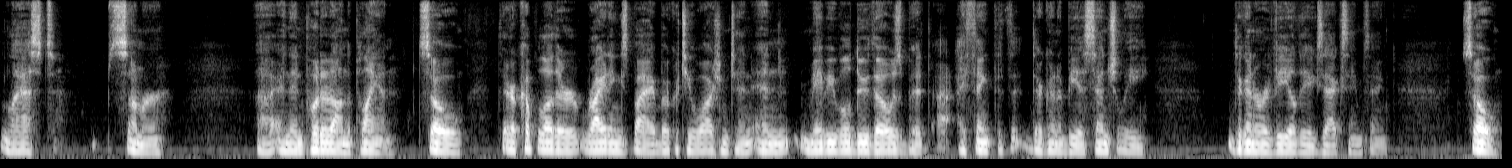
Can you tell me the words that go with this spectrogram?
last summer uh, and then put it on the plan. So there are a couple other writings by Booker T. Washington, and maybe we'll do those, but I think that they're going to be essentially, they're going to reveal the exact same thing. So,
